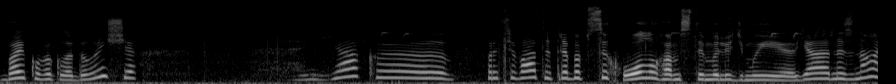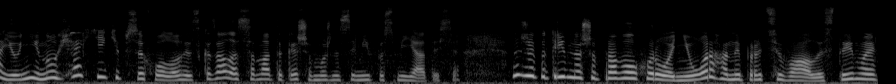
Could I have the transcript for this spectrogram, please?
Байкове кладовище. Як е, працювати треба психологам з тими людьми? Я не знаю. Ні, ну як які психологи? Сказала сама таке, що можна самі посміятися. Ну, вже потрібно, щоб правоохоронні органи працювали з тими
